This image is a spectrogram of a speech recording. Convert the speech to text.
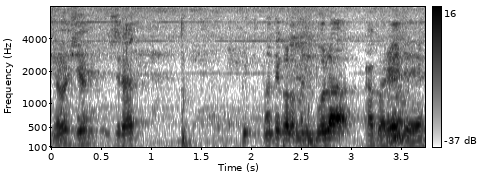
Ya wes ya, istirahat. Nanti kalau main bola kabari aja ya.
